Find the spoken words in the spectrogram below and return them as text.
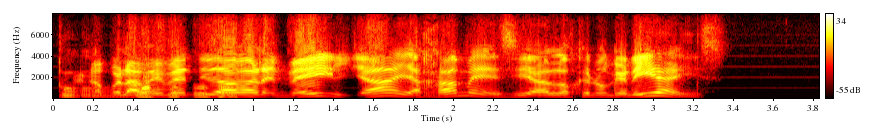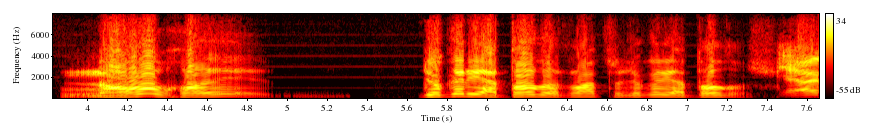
Tú- No, pero habéis vendido a Gareth Bale ya, y a James, y a los que no queríais. No, joder. Yo quería a todos, macho, yo quería a todos. Ya,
